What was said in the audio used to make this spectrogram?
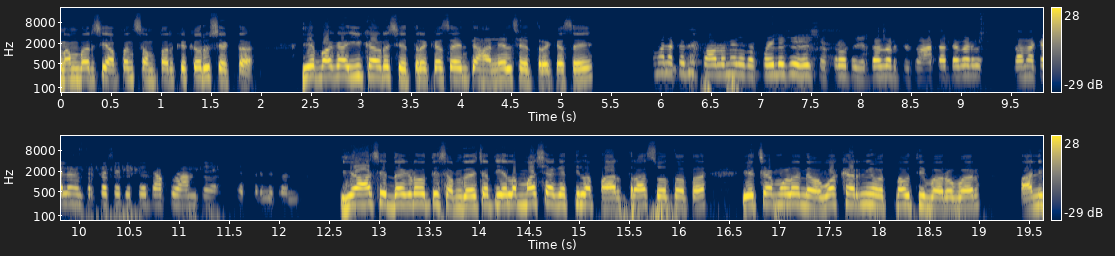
नंबरशी आपण संपर्क करू शकता. हे बघा इकडं क्षेत्र कसं आहे आणि ते हानेल क्षेत्र कसं आहे. तुम्हाला कधी प्रॉब्लेम येत होता? पहिले जे हे क्षेत्र होतं हे दगड होतं. आता दगड जमा केल्यानंतर कसे ते दाखवू आमच्या शेतकरी मित्रांनी. या असे दगड होते समजायच्यात याला मशागतीला फार त्रास होत होता. याच्यामुळं वखारणी वखरणी होत नव्हती बरोबर आणि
